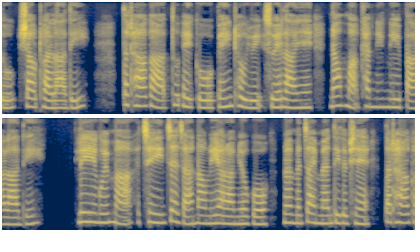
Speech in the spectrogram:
သို့ရှောက်ထွက်လာသည် တထားကသူ့အိတ်ကိုဘိန်းထုတ်၍ဆွဲလာရင်နောက်မှခဏနှီးပါလာသည်လေရင်ခွင်းမှာအချိန်ကြက်ကြာနှောင့်နေရတာမျိုးကိုလွယ်မကြိုက်မှန်းသိသဖြင့်တထားက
